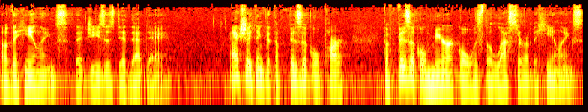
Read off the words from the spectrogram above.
of the healings that Jesus did that day. I actually think that the physical part, the physical miracle, was the lesser of the healings.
